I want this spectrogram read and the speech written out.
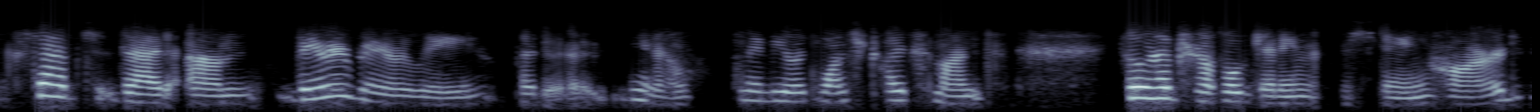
Except that um, very rarely, but uh, you know, maybe like once or twice a month, he'll have trouble getting or staying hard.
